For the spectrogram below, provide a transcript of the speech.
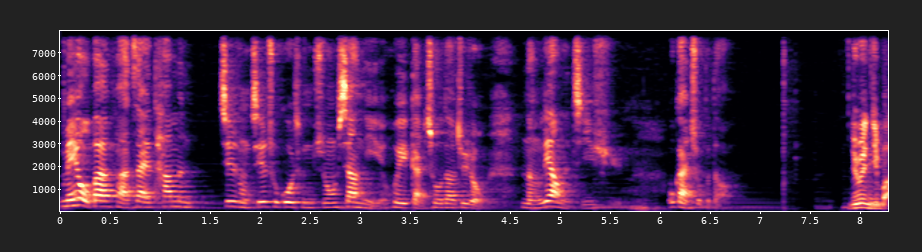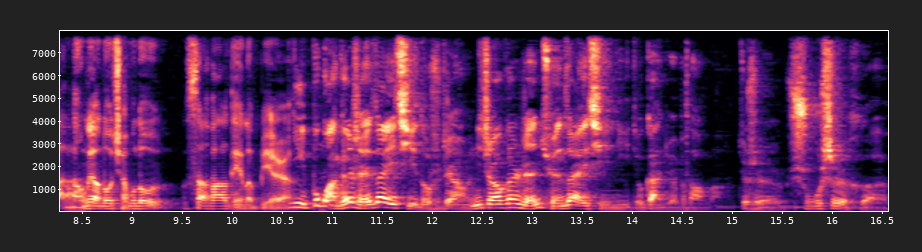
没有办法在他们这种接触过程之中，像你会感受到这种能量的积蓄，我感受不到。因为你把能量都全部都散发给了别人。你不管跟谁在一起都是这样，你只要跟人群在一起，你就感觉不到吗？就是舒适和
